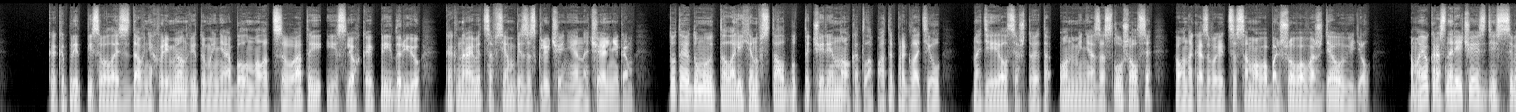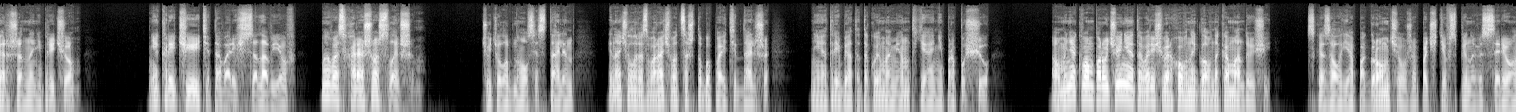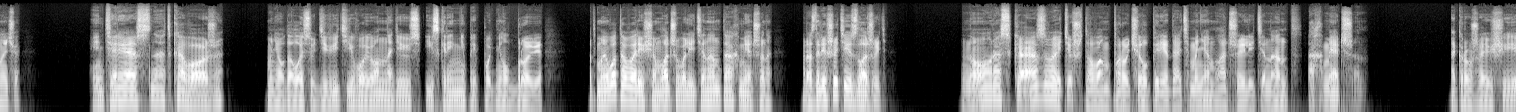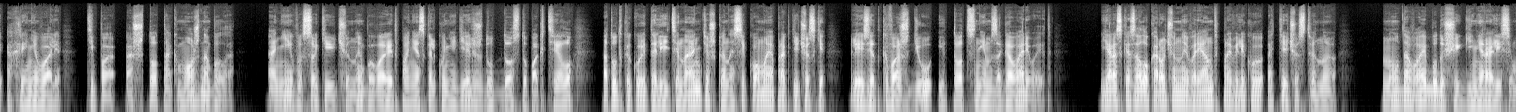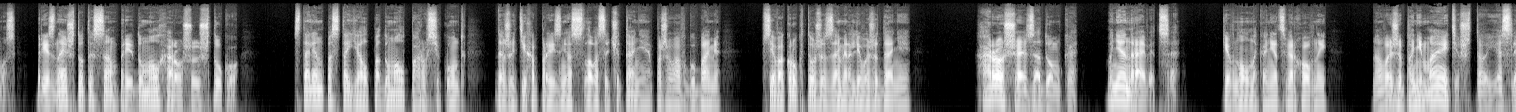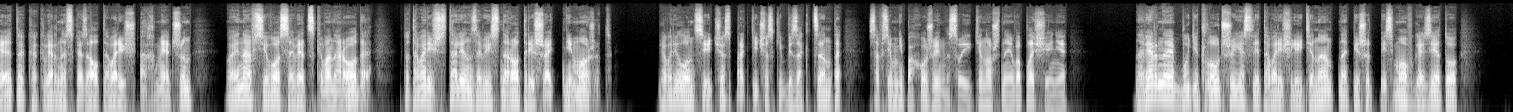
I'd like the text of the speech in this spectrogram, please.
Как и предписывалось с давних времен, вид у меня был молодцеватый и с легкой придурью, как нравится всем без исключения начальникам. То-то, я думаю, Талалихин встал, будто черенок от лопаты проглотил. Надеялся, что это он меня заслушался, а он, оказывается, самого большого вождя увидел. А мое красноречие здесь совершенно ни при чем. «Не кричите, товарищ Соловьев, мы вас хорошо слышим», — чуть улыбнулся Сталин и начал разворачиваться, чтобы пойти дальше. «Нет, ребята, такой момент я не пропущу». «А у меня к вам поручение, товарищ Верховный Главнокомандующий», — сказал я погромче, уже почти в спину Виссарионовича. «Интересно, от кого же?» Мне удалось удивить его, и он, надеюсь, искренне приподнял брови. «От моего товарища, младшего лейтенанта Ахмедшина. Разрешите изложить?» «Ну, рассказывайте, что вам поручил передать мне младший лейтенант Ахмедшин». Окружающие охреневали. Типа, а что, так можно было? Они, высокие чины, бывает, по нескольку недель ждут доступа к телу, а тут какой-то лейтенантишка, насекомое практически, лезет к вождю, и тот с ним заговаривает. Я рассказал укороченный вариант про Великую Отечественную. Ну, давай, будущий генералиссимус, признай, что ты сам придумал хорошую штуку. Сталин постоял, подумал пару секунд, даже тихо произнес словосочетание, пожевав губами. Все вокруг тоже замерли в ожидании. «Хорошая задумка. Мне нравится», — кивнул, наконец, Верховный. «Но вы же понимаете, что если это, как верно сказал товарищ Ахмедшин, война всего советского народа, то товарищ Сталин за весь народ решать не может. Говорил он сейчас практически без акцента, совсем не похожий на свои киношные воплощения. Наверное, будет лучше, если товарищ лейтенант напишет письмо в газету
